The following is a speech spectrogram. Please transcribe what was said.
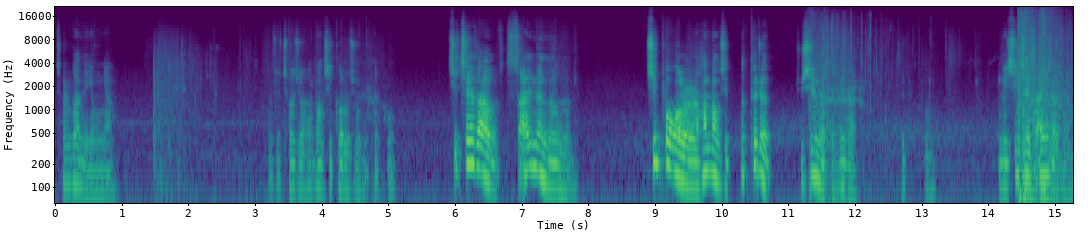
철간의 역량 아주 저주 한 방씩 걸어주면 되고. 시체가 쌓이면은 시폭을 한 방씩 터트려 주시면 됩니다. 이게 시체 쌓이잖아요.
